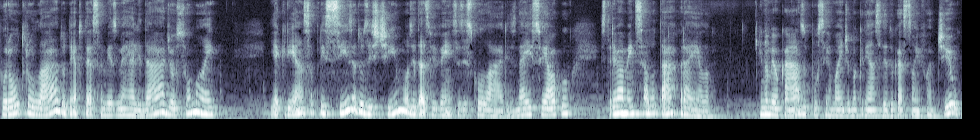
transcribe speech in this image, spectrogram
Por outro lado, dentro dessa mesma realidade, eu sou mãe. E a criança precisa dos estímulos e das vivências escolares, né? Isso é algo extremamente salutar para ela. E no meu caso, por ser mãe de uma criança de educação infantil,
